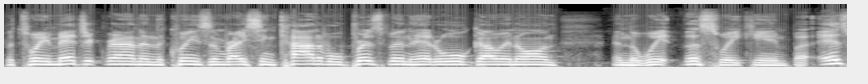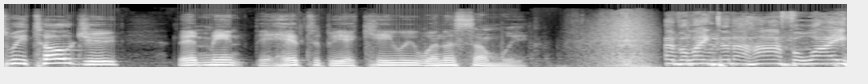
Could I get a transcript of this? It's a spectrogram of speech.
between Magic Round and the Queensland Racing Carnival. Brisbane had all going on in the wet this weekend. But as we told you, that meant there had to be a Kiwi winner somewhere. Over length and a half away.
